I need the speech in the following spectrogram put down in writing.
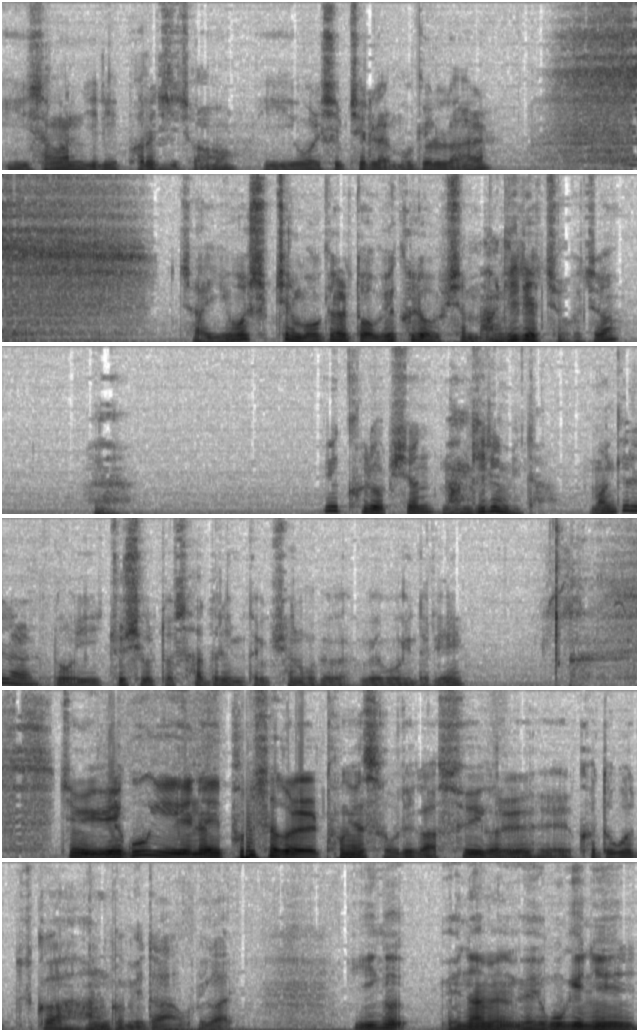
이상한 일이 벌어지죠. 2월 17일 날 목요일 날. 자, 2월 17일 목요일 또 weekly 옵션 만기일이었죠. 그죠? 예. weekly 옵션 만기일입니다. 만기일 날 또 이 주식을 또 사드립니다. 6,500 외국인들이. 지금 외국인의 분석을 통해서 우리가 수익을 거두고 하는 겁니다. 우리가 이거 왜냐하면 외국인이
